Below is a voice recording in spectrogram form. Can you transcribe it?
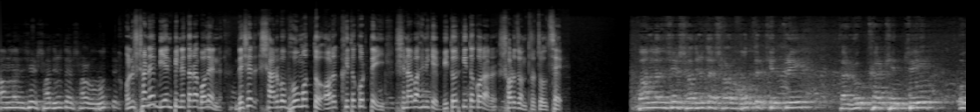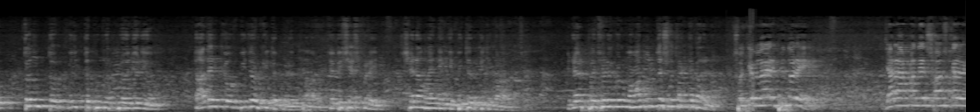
বাংলাদেশের স্বাধীনতার সার্বভৌমত্বের অনুষ্ঠানে বিএনপি নেতারা বলেন দেশের সার্বভৌমত্ব অরক্ষিত করতেই সেনাবাহিনীকে বিতর্কিত করার ষড়যন্ত্র চলছে। বাংলাদেশের স্বাধীনতার সার্বভৌমত্বের ক্ষেত্রে তার রক্ষার ক্ষেত্রে অত্যন্ত গুরুত্বপূর্ণ প্রয়োজনীয়। তাদেরকেও বিতর্কিত করে ফেলা হচ্ছে। বিশেষ করে সেনাবাহিনীকে বিতর্কিত করা হচ্ছে। এটার পেছনে কোনো মহৎ উদ্দেশ্য থাকতে পারে না। সচিবালয়ের ভিতরে যারা আপনাদের সংস্কারের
